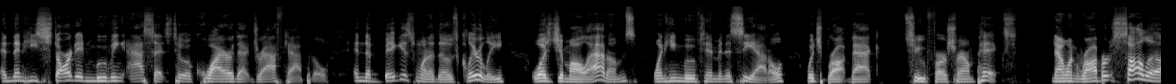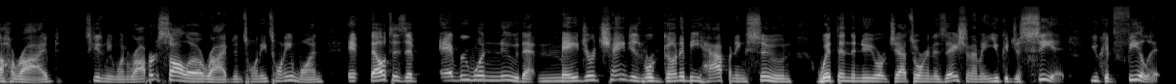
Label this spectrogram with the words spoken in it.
And then he started moving assets to acquire that draft capital. And the biggest one of those clearly was Jamal Adams when he moved him into Seattle, which brought back two first round picks. Now, when Robert Saleh arrived, excuse me, when Robert Saleh arrived in 2021, it felt as if everyone knew that major changes were going to be happening soon within the New York Jets organization. I mean, you could just see it, you could feel it.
